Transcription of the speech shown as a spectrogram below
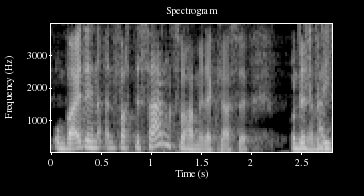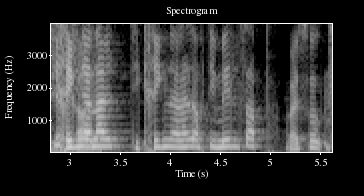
um weiterhin einfach das Sagen zu haben in der Klasse. Und das ja, passiert die kriegen grade. dann halt, die kriegen dann halt auch die Mädels ab, weißt du?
